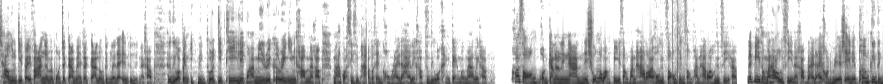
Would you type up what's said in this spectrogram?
เช่าธุรกิจไฟฟ้าเงินปันผลจากการบริหารจัดการรวมถึงรายได้อื่นๆนะครับซึ่งถือว่าเป็นอีกหนึ่งธุรกิจที่เรียกว่ามี recurring income นะครับมากกว่า 45%ของรายได้เลยครับซึ่งถือว่าแข็งแกร่งมากๆเลยครับ ข้อ 2 ผลการดำเนินงานในช่วงระหว่างปี 2562 ถึง 2564 ครับ ในปี 2564 นะครับ รายได้ของ WHA เนี่ยเพิ่มขึ้นถึง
